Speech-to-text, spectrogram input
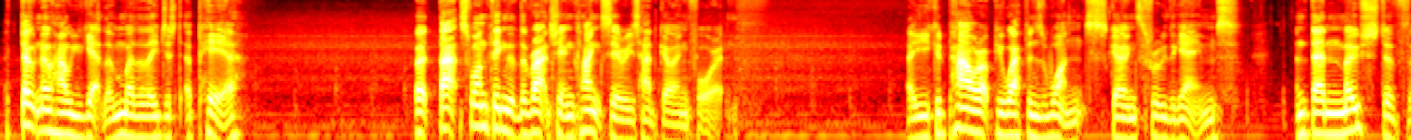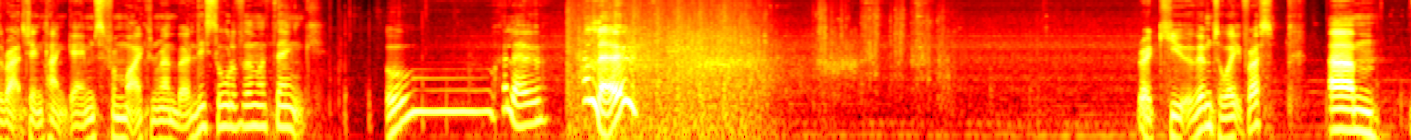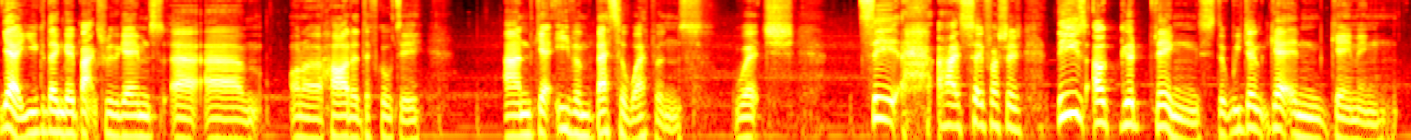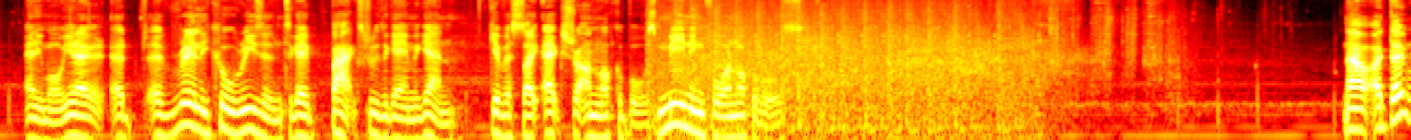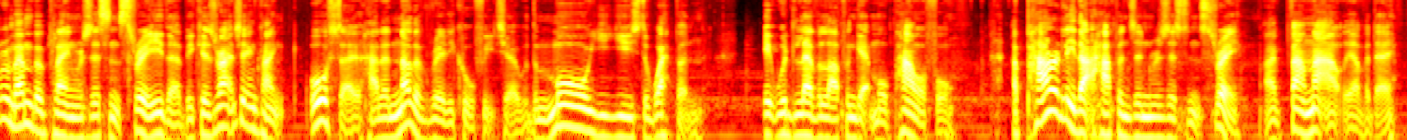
I don't know how you get them, whether they just appear. But that's one thing that the Ratchet and Clank series had going for it. Uh, you could power up your weapons once going through the games. And then most of the Ratchet and Clank games, from what I can remember, at least all of them, I think. Ooh, hello. Hello. Very cute of him to wait for us. Um, yeah, you could then go back through the games uh, um, on a harder difficulty and get even better weapons, which See, it's so frustrating. These are good things that we don't get in gaming anymore. You know, a, a really cool reason to go back through the game again. Give us like extra unlockables, meaningful unlockables. Now, I don't remember playing Resistance 3 either because Ratchet and Clank also had another really cool feature. With the more you used the weapon, it would level up and get more powerful. Apparently, that happens in Resistance 3. I found that out the other day.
